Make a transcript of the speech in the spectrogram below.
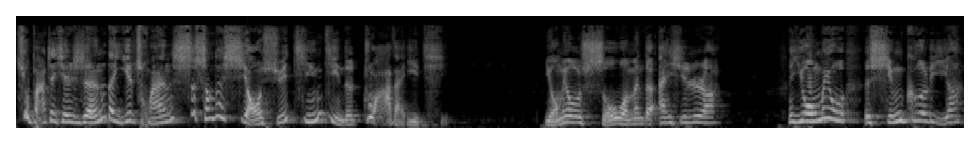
就把这些人的遗传、世上的小学紧紧的抓在一起。有没有守我们的安息日啊？有没有行割礼呀？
